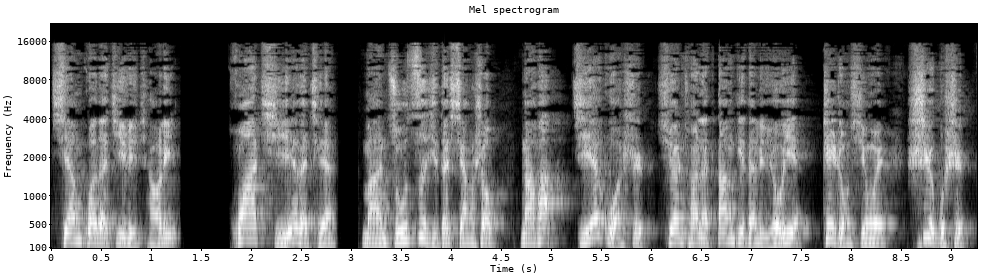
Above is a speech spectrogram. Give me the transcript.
相关的纪律条例，花企业的钱满足自己的享受，哪怕结果是宣传了当地的旅游业，这种行为是不是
